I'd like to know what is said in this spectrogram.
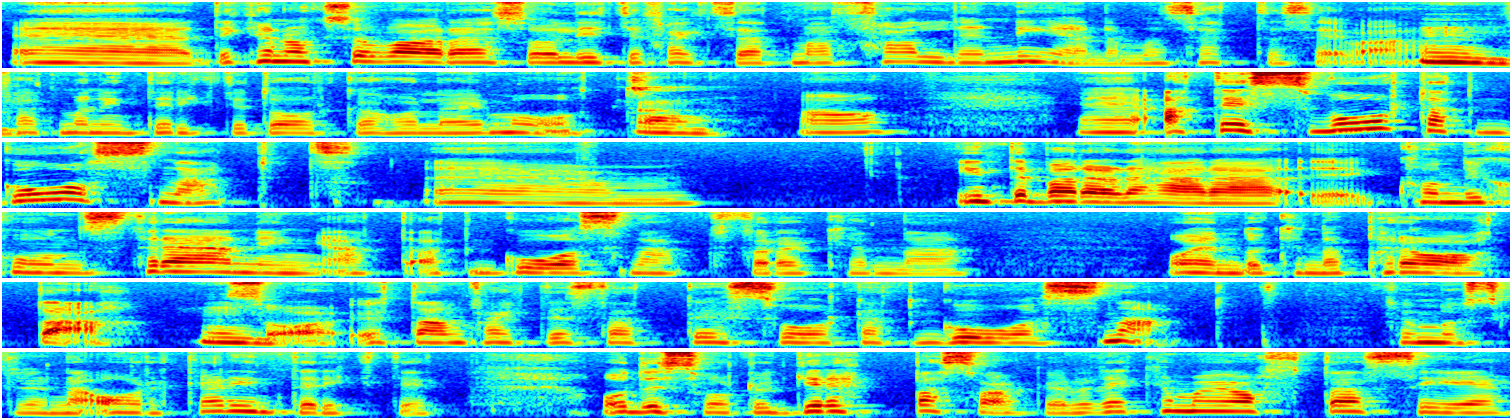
Eh, det kan också vara så lite faktiskt att man faller ner när man sätter sig va? Mm. för att man inte riktigt orkar hålla emot. Ja. Ja. Eh, att det är svårt att gå snabbt. Ehm, inte bara det här eh, konditionsträning, att, att gå snabbt för att kunna och ändå kunna prata. Så, utan faktiskt att det är svårt att gå snabbt. För musklerna orkar inte riktigt. Och det är svårt att greppa saker och det kan man ju ofta se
